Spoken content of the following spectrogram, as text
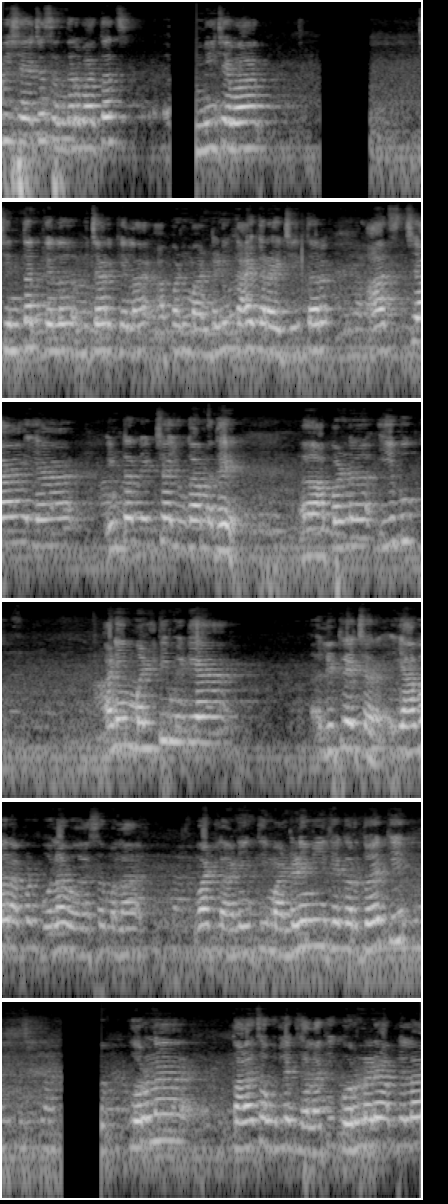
विषयाच्या संदर्भातच मी जेव्हा चिंतन केलं विचार केला आपण मांडणी काय करायची? तर आजच्या या इंटरनेटच्या युगामध्ये आपण ई बुक आणि मल्टीमीडिया लिटरेचर यावर आपण बोलावं असं मला वाटलं. आणि ती मांडणी मी इथे करतोय की कोरोना काळाचा उल्लेख झाला की कोरोनाने आपल्याला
